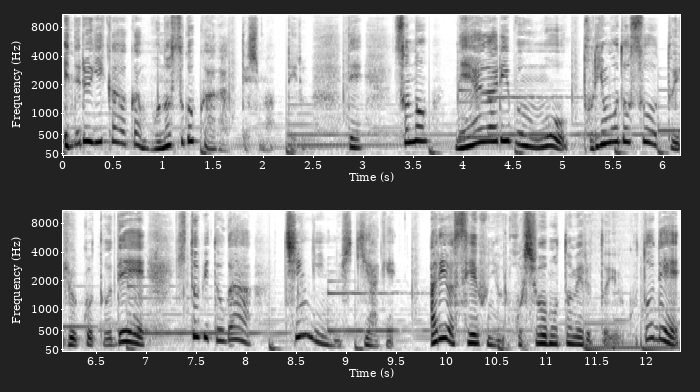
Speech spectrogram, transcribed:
エネルギー価格がものすごく上がってしまっている。でその値上がり分を取り戻そうということでで人々が賃金の引き上げあるいは政府による保障を求めるということで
